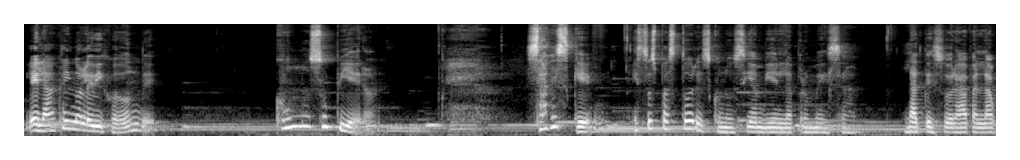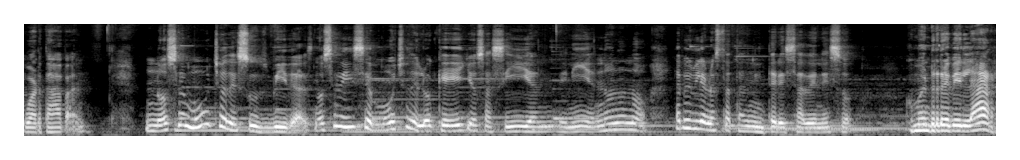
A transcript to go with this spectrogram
El ángel no le dijo dónde. ¿Cómo supieron? ¿Sabes qué? Estos pastores conocían bien la promesa, la atesoraban, la guardaban. No sé mucho de sus vidas, no se dice mucho de lo que ellos hacían, venían. No, no, no. La Biblia no está tan interesada en eso como en revelar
